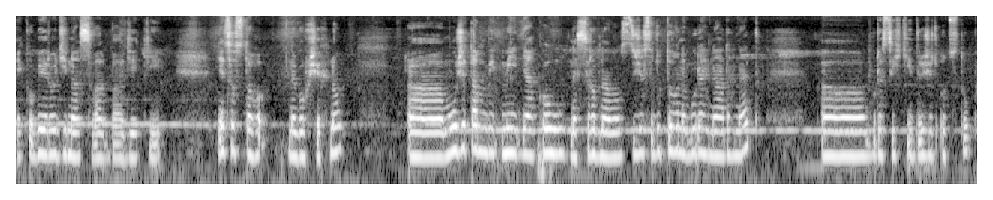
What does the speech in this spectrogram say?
jakoby rodina, svatba, děti, něco z toho, nebo všechno. A může tam být, mít nějakou nesrovnalost, že se do toho nebude hnát hned, a bude si chtít držet odstup.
